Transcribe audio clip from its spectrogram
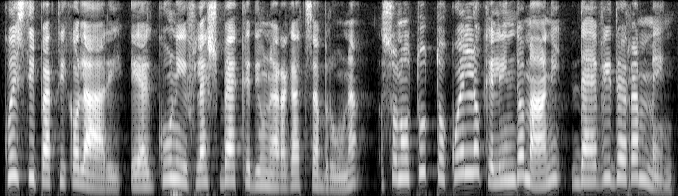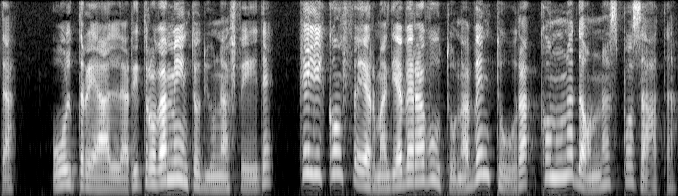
Questi particolari e alcuni flashback di una ragazza bruna sono tutto quello che l'indomani David rammenta oltre al ritrovamento di una fede che gli conferma di aver avuto un'avventura con una donna sposata,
